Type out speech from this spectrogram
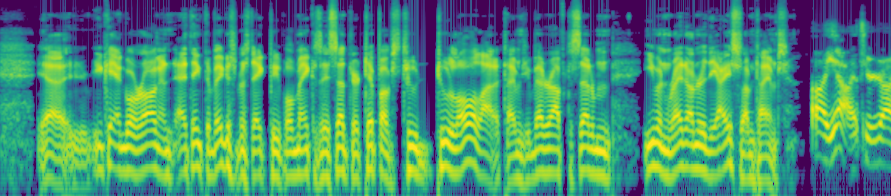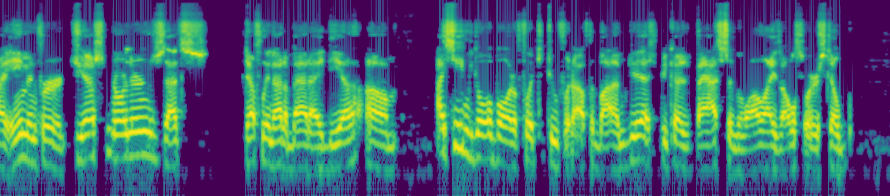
yeah, you can't go wrong. And I think the biggest mistake people make is they set their tip ups too too low. A lot of times, you're better off to set them even right under the ice. Sometimes. Uh, yeah, if you're uh, aiming for just northerns, that's definitely not a bad idea. Um, I seem to go about a foot to two foot off the bottom just because bass and walleyes also are still,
